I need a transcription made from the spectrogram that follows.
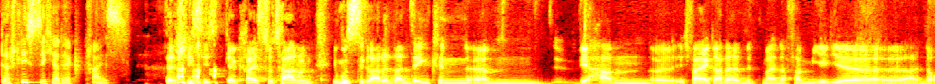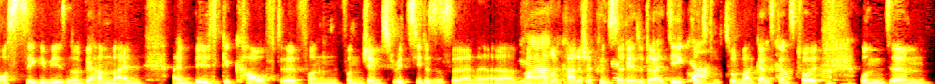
Da schließt sich ja der Kreis. Da schließt sich der Kreis total. Und ich musste gerade dann denken, ähm, wir haben, äh, ich war ja gerade mit meiner Familie äh, an der Ostsee gewesen und wir haben ein, ein Bild gekauft äh, von, von James Ritchie. Das ist ein, äh, ja. ein amerikanischer Künstler, der so 3D-Konstruktion ja. macht. Ganz, ganz toll. Und ähm,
